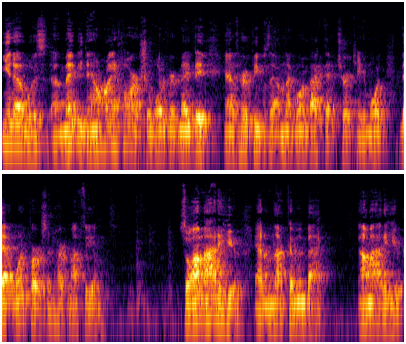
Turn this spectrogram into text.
you know, was uh, maybe downright harsh or whatever it may be. And I've heard people say, I'm not going back to that church anymore. That one person hurt my feelings. So I'm out of here and I'm not coming back. I'm out of here.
